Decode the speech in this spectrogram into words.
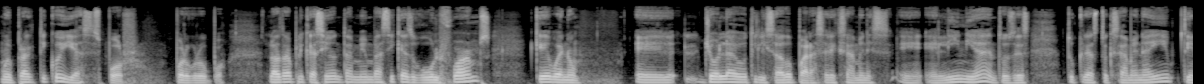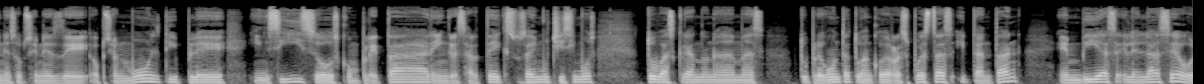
muy práctico y haces por, por grupo. La otra aplicación también básica es Google Forms, que bueno, eh, yo la he utilizado para hacer exámenes eh, en línea, entonces tú creas tu examen ahí, tienes opciones de opción múltiple, incisos, completar, ingresar textos, hay muchísimos, tú vas creando nada más tu pregunta, tu banco de respuestas y tan tan, envías el enlace o,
